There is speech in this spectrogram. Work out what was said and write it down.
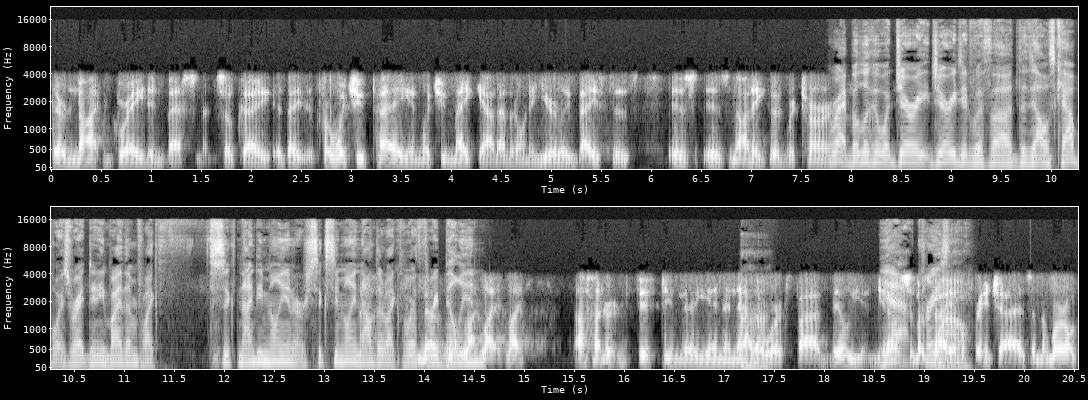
they're not great investments. Okay, they, for what you pay and what you make out of it on a yearly basis is is not a good return. Right, but look at what Jerry Jerry did with uh, the Dallas Cowboys. Right, didn't he buy them for like six ninety million or sixty million? Now they're like worth no, three billion. Like, like 150 million, and now uh-huh. they're worth five billion. You yeah, know, it's the most crazy. valuable franchise in the world.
